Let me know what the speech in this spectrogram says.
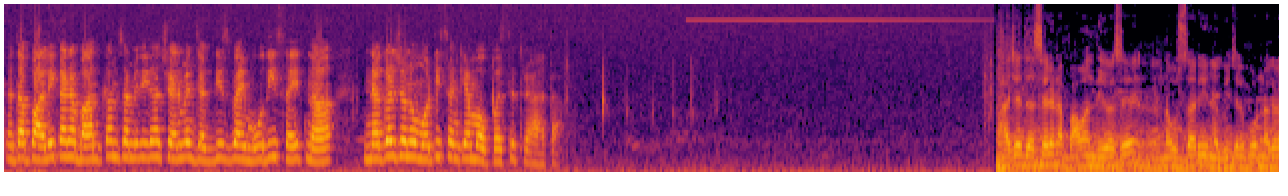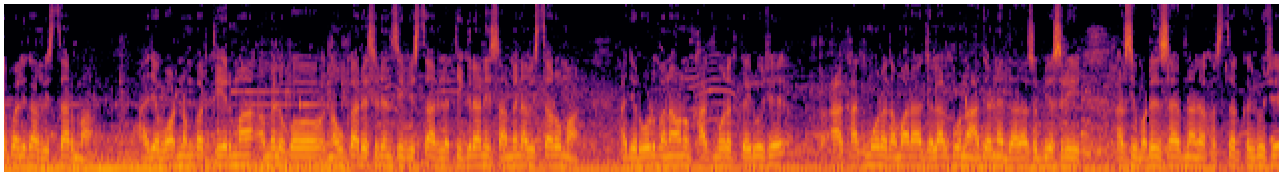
તથા પાલિકાના બાંધકામ સમિતિના ચેરમેન જગદીશભાઈ મોદી સહિતના નગરજનો મોટી સંખ્યામાં ઉપસ્થિત રહ્યા હતા. આજે દશેરાના પાવન દિવસે નવસારી અને વિજલપુર નગરપાલિકા વિસ્તારમાં આજે વોર્ડ નંબર તેરમાં અમે લોકો નૌકા રેસિડેન્સી વિસ્તાર એટલે તિગરાની સામેના વિસ્તારોમાં આજે રોડ બનાવવાનું ખાતમુહૂર્ત કર્યું છે. આ ખાતમુહૂર્ત અમારા જલાલપુરના આદરણીય ધારાસભ્ય શ્રી આરસી પટેલ સાહેબના હસ્તક કર્યું છે.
